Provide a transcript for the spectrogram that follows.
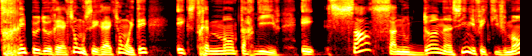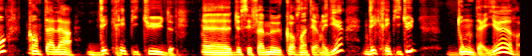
très peu de réactions, ou ces réactions ont été extrêmement tardives. Et ça, ça nous donne un signe, effectivement, quant à la décrépitude euh, de ces fameux corps intermédiaires, décrépitude dont d'ailleurs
